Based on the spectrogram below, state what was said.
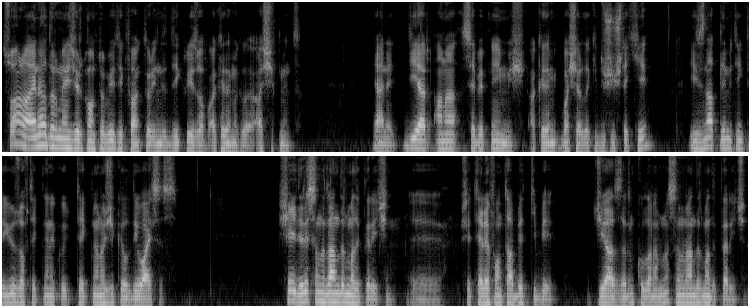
Sonra another major contributing factor in the decrease of academic achievement. Yani diğer ana sebep neymiş akademik başarıdaki düşüşteki? Is not limiting the use of technological devices. Şeyleri sınırlandırmadıkları için. Ee, işte telefon, tablet gibi cihazların kullanımını sınırlandırmadıkları için.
